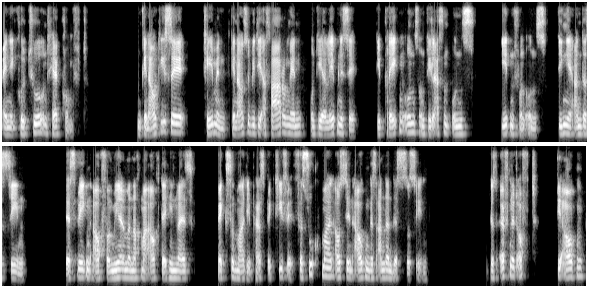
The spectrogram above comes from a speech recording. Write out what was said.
eine Kultur und Herkunft. Und genau diese Themen, genauso wie die Erfahrungen und die Erlebnisse, die prägen uns und die lassen uns, jeden von uns, Dinge anders sehen. Deswegen auch von mir immer nochmal auch der Hinweis, wechsel mal die Perspektive. Versuch mal aus den Augen des anderen das zu sehen. Das öffnet oft die Augen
